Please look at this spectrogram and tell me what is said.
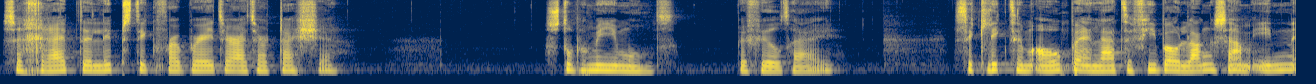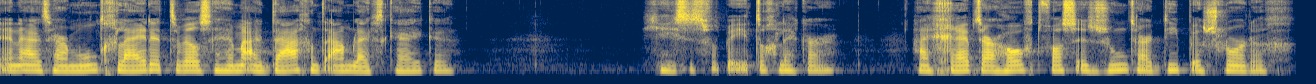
Ze grijpt de lipstick vibrator uit haar tasje. Stop hem in je mond, beveelt hij. Ze klikt hem open en laat de Fibo langzaam in en uit haar mond glijden terwijl ze hem uitdagend aan blijft kijken. Jezus, wat ben je toch lekker. Hij grijpt haar hoofd vast en zoent haar diep en slordig.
